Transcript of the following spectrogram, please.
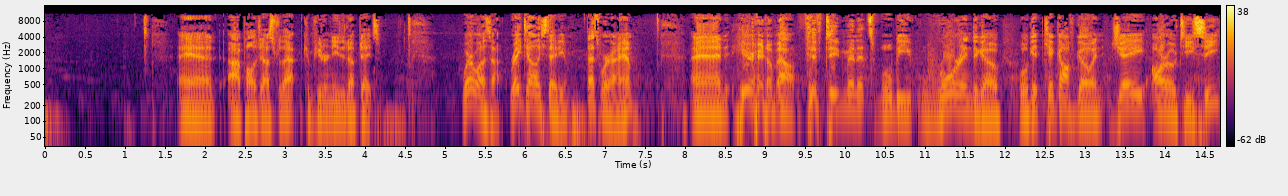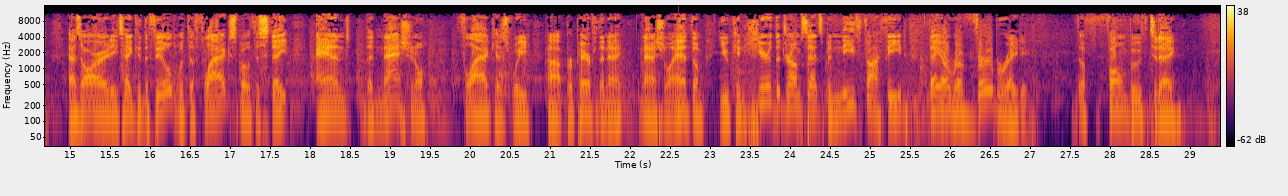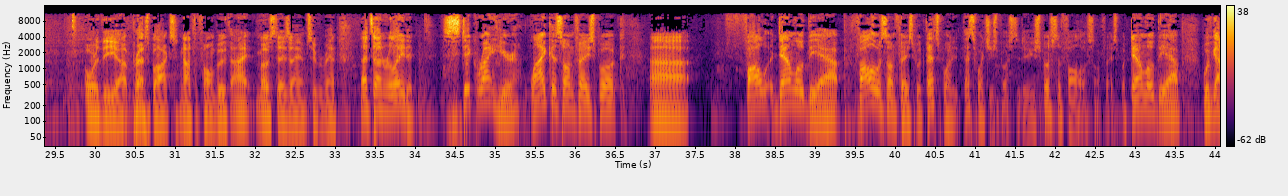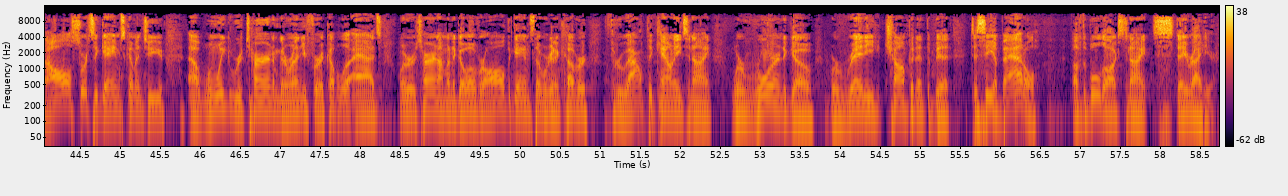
And I apologize for that. Computer needed updates. Where was I? Ray Talley Stadium. That's where I am. And here in about 15 minutes, we'll be roaring to go. We'll get kickoff going. JROTC has already taken the field with the flags, both the state and the national flag as we uh, prepare for the na- national anthem. You can hear the drum sets beneath my feet. They are reverberating the phone booth today or the uh, press box, not the phone booth. I most days I am Superman. That's unrelated. Stick right here. Like us on Facebook. Uh, follow, download the app, follow us on Facebook. That's what, that's what you're supposed to do. You're supposed to follow us on Facebook. Download the app. We've got all sorts of games coming to you. Uh, when we return, I'm going to run you for a couple of ads. When we return, I'm going to go over all the games that we're going to cover throughout the county tonight. We're roaring to go. We're ready, chomping at the bit to see a battle of the Bulldogs tonight. Stay right here.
